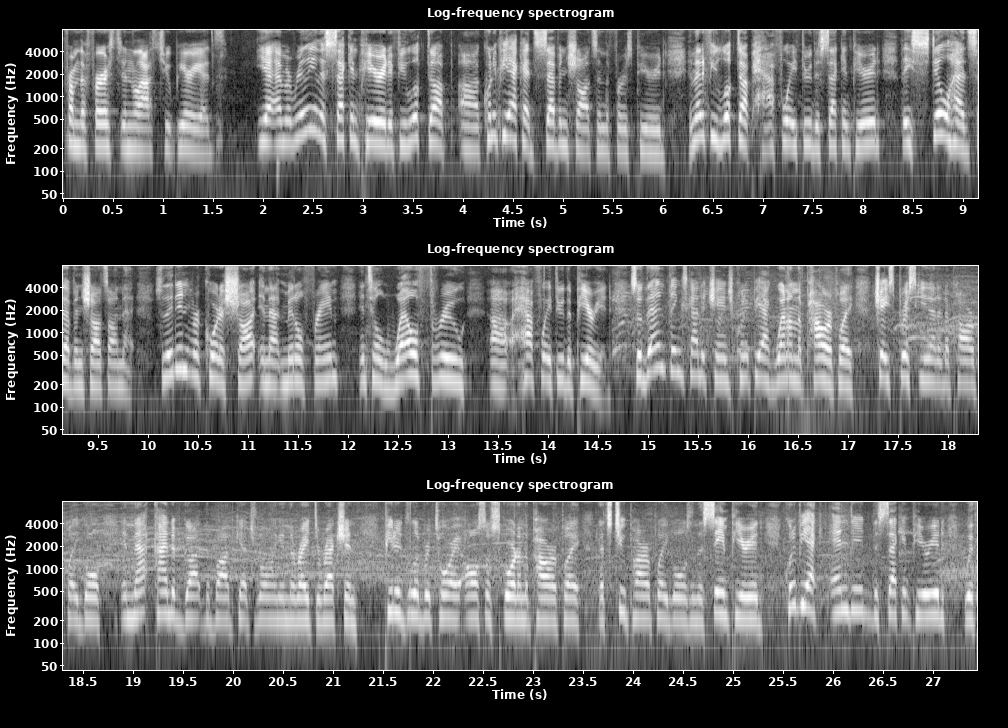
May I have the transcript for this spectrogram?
from the first and the last two periods? Yeah, Emma, really in the second period, if you looked up, uh, Quinnipiac had seven shots in the first period. And then if you looked up halfway through the second period, they still had seven shots on net. So they didn't record a shot in that middle frame until well through, uh, halfway through the period. So then things kind of changed. Quinnipiac went on the power play. Chase Priskie netted a power play goal, and that kind of got the Bobcats rolling in the right direction. Peter DiLiberatore also scored on the power play. That's two power play goals in the same period. Quinnipiac ended the second period with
